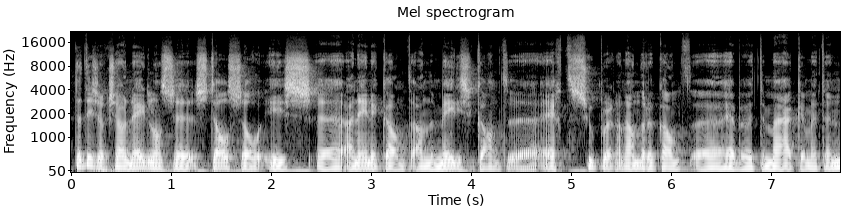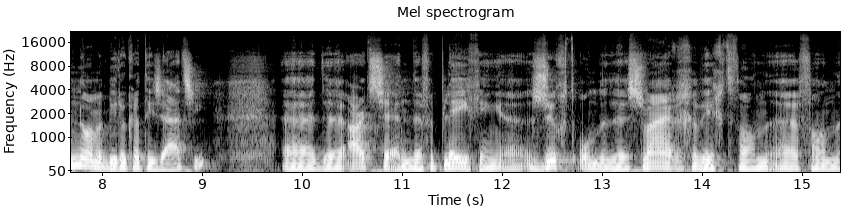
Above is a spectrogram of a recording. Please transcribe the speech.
Dat is ook zo. Het Nederlandse stelsel is eh, aan de ene kant, aan de medische kant, eh, echt super. Aan de andere kant hebben we te maken met enorme bureaucratisatie. Eh, de artsen en de verpleging eh, zucht onder de zware gewicht van, eh, van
